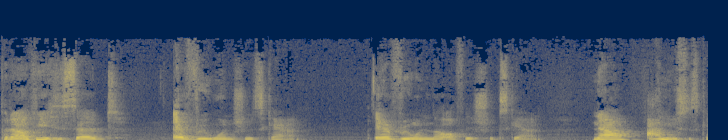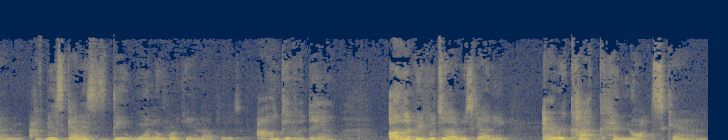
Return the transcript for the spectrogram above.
Penelope has said everyone should scan. Everyone in that office should scan. Now, I'm used to scanning. I've been scanning since day one of working in that place. I don't give a damn. Other people too have been scanning. Erica cannot scan.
